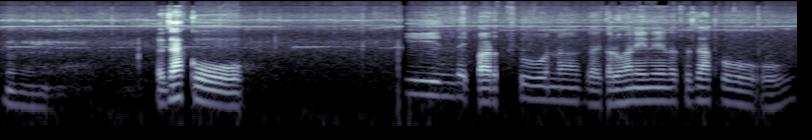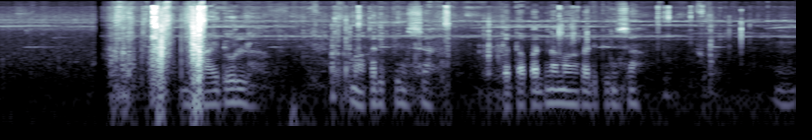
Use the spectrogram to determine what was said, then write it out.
Hmm. Tajako. Hindi parto na. Kaluhanin nila tajako. Oh. Mga idol. Mga kalipinsa patapad na mga kalipinsa Mm.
